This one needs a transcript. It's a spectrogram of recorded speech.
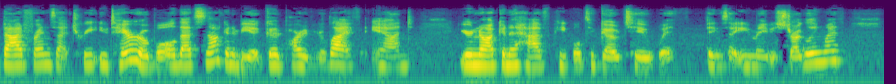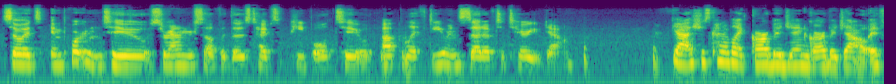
bad friends that treat you terrible, that's not going to be a good part of your life and you're not going to have people to go to with things that you may be struggling with. So it's important to surround yourself with those types of people to uplift you instead of to tear you down. Yeah, it's just kind of like garbage in, garbage out. If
